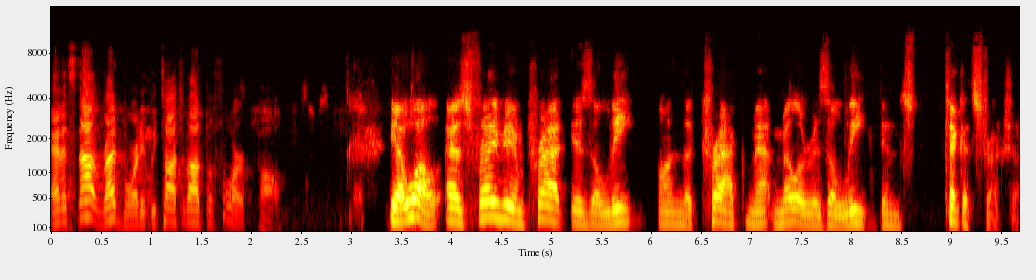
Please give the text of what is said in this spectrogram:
and it's not red boarding. We talked about it before, Paul. Yeah, well, as Flavien Prat is elite on the track, Matt Miller is elite in ticket structure.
